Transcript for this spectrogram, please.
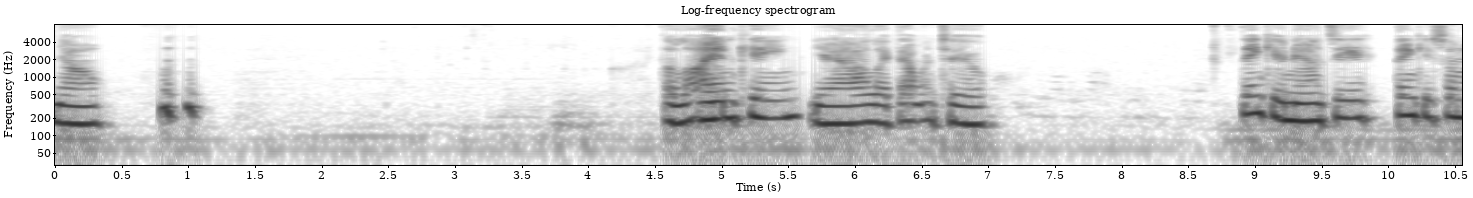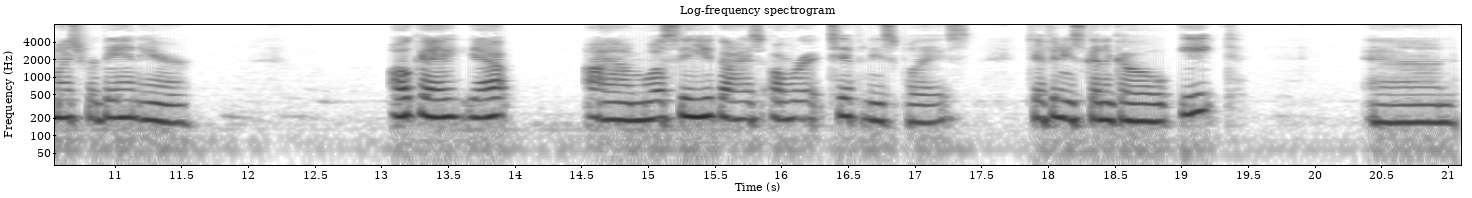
no. the Lion King. Yeah, I like that one too. Thank you, Nancy. Thank you so much for being here. Okay, yep um, we'll see you guys over at Tiffany's place. Tiffany's going to go eat. And,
